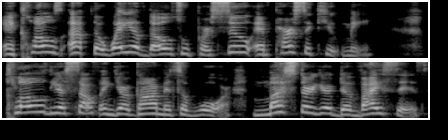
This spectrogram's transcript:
and close up the way of those who pursue and persecute me. Clothe yourself in your garments of war, muster your devices,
